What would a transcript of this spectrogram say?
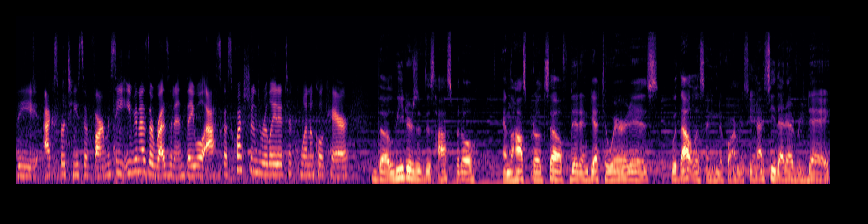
the expertise of pharmacy. Even as a resident, they will ask us questions related to clinical care. The leaders of this hospital and the hospital itself didn't get to where it is without listening to pharmacy, and I see that every day.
